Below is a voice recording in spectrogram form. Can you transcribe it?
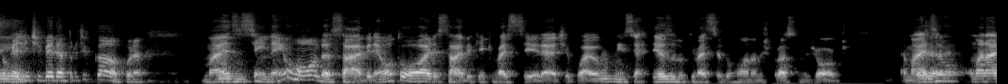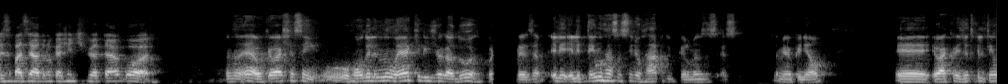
no que a gente vê dentro de campo, né? Mas, uhum. assim, nem o Honda sabe, nem o Autuori sabe o que, que vai ser, né? Tipo, ah, eu uhum. tenho certeza do que vai ser do Honda nos próximos jogos. É mais é. uma análise baseada no que a gente viu até agora. É, o que eu acho assim, o Honda ele não é aquele jogador, por exemplo, ele, ele tem um raciocínio rápido, pelo menos na minha opinião, é, eu acredito que ele tem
